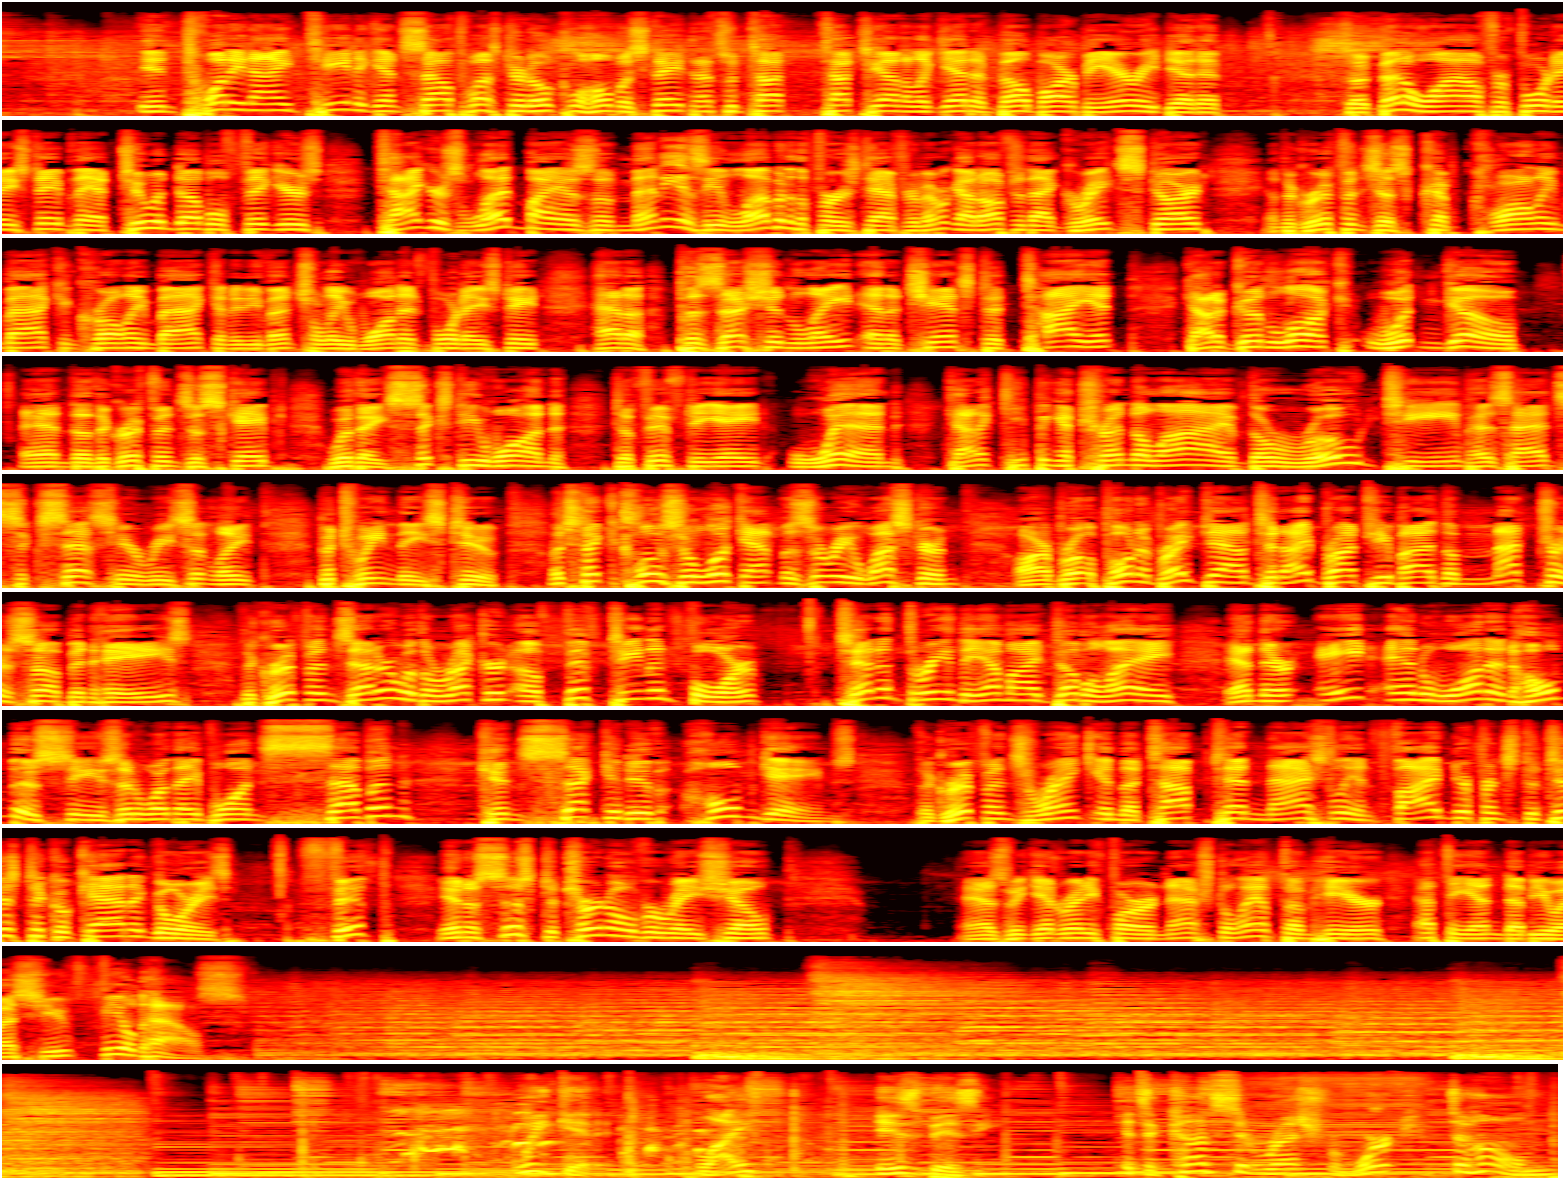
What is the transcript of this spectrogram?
in 2019 against Southwestern Oklahoma State. That's when Tatiana Leggett and Belle Barbieri did it. So it's been a while for Fort Hays State. But they had two in double figures. Tigers led by as many as 11 in the first half. Remember, got off to that great start, and the Griffins just kept crawling back and crawling back, and it eventually won it. Fort Hays State had a possession late and a chance to tie it. Got a good look, wouldn't go and uh, the Griffins escaped with a 61 to 58 win, kind of keeping a trend alive. The road team has had success here recently between these two. Let's take a closer look at Missouri Western. Our bro- opponent breakdown tonight brought to you by the Mattress Hub in Hays. The Griffins enter with a record of 15 and 4. 10 and 3 in the MIAA, and they're 8 and 1 at home this season, where they've won seven consecutive home games. The Griffins rank in the top 10 nationally in five different statistical categories. Fifth in assist to turnover ratio as we get ready for our national anthem here at the MWSU Fieldhouse. We get it. Life is busy. It's a constant rush from work to home.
